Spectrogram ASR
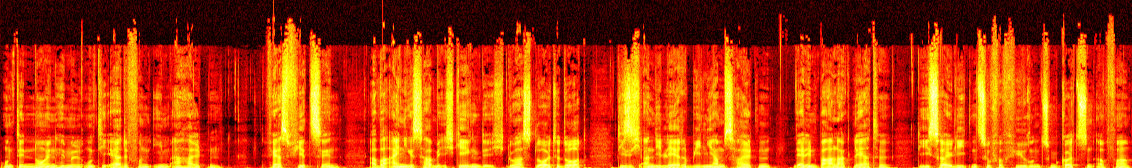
und den neuen Himmel und die Erde von ihm erhalten. Vers 14 aber einiges habe ich gegen dich. Du hast Leute dort, die sich an die Lehre Biliams halten, der den Balak lehrte, die Israeliten zu verführen, zum Götzenopfer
